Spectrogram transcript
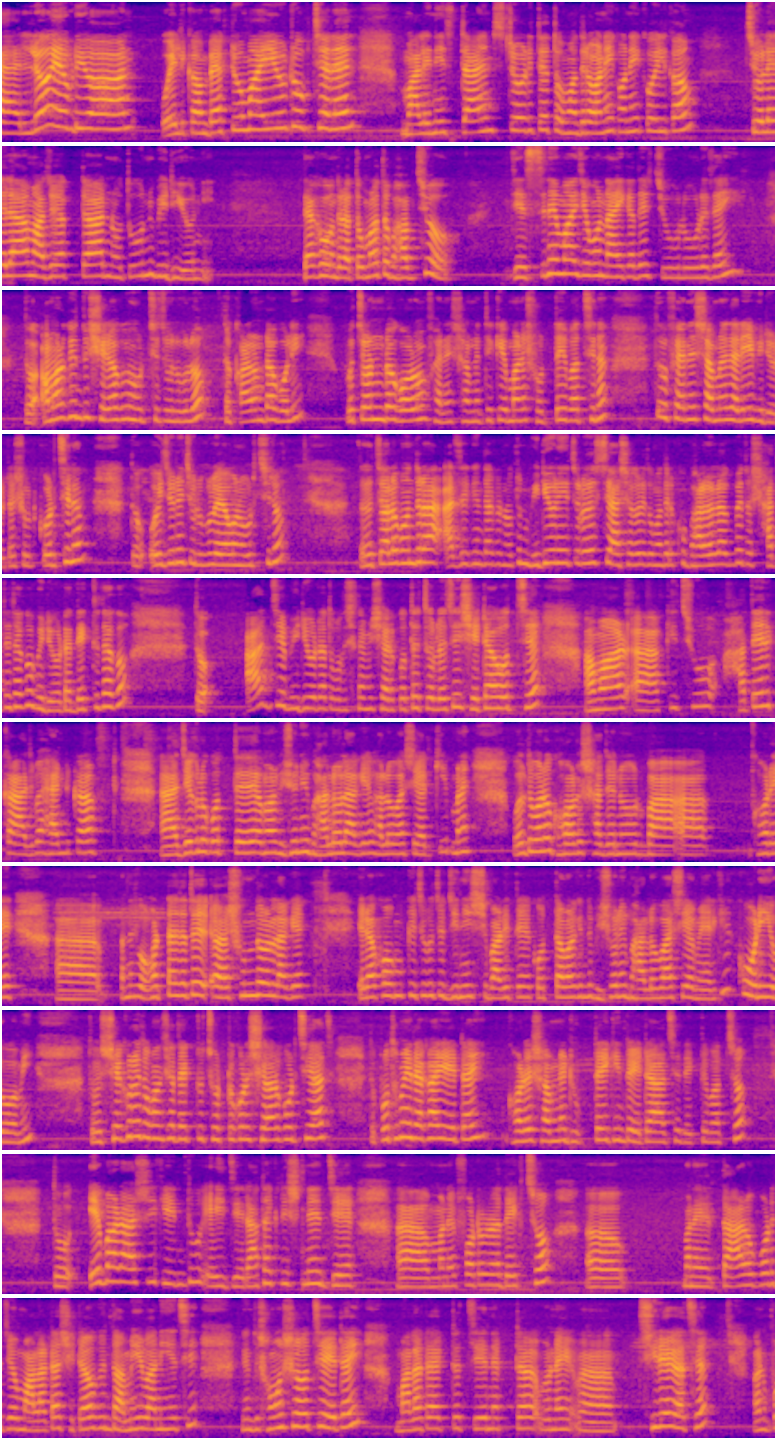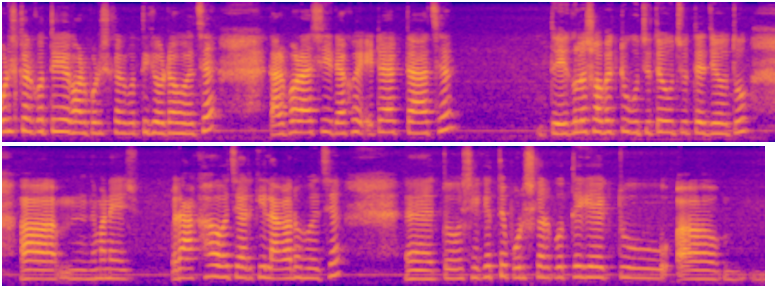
Hello everyone, welcome back to my YouTube channel Malini's time স্টোরিতে তোমাদের অনেক অনেক ওয়েলকাম। চলে এলাম আজও একটা নতুন ভিডিও নিয়ে। দেখো বন্ধুরা, তোমরা তো ভাবছ যে সিনেমায় যেমন নায়িকাদের চুল উড়ে যায়, তো আমার কিন্তু সেরকমই উঠছে চুলগুলো। তো কারণটা বলি, প্রচণ্ড গরম, ফ্যানের সামনে থেকে মানে সরতেই পারছি না। তো ফ্যানের সামনে দাঁড়িয়ে ভিডিওটা শ্যুট করছিলাম, তো ওই জন্যই চুলগুলো এমন উঠছিল তো চলো বন্ধুরা, আজকে কিন্তু একটা নতুন ভিডিও নিয়ে চলে এসেছি। আশা করি তোমাদের খুব ভালো লাগবে। তো সাথে থাকো, ভিডিওটা দেখতে থাকো। তো আজ যে ভিডিওটা তোমাদের সাথে আমি শেয়ার করতে চলেছি, সেটা হচ্ছে আমার কিছু হাতের কাজ বা হ্যান্ডক্রাফট যেগুলো করতে আমার ভীষণই ভালো লাগে, ভালোবাসি আর কি। মানে বলতে পারো, ঘর সাজানোর বা ঘরে মানে ঘরটা যাতে সুন্দর লাগে। এরকম কিছু কিছু জিনিস বাড়িতে করতে আমার কিন্তু ভীষণই ভালোবাসি আমি আর কি করিও আমি। তো সেগুলোই তোমার সাথে একটু ছোট্ট করে শেয়ার করছি আজ। তো প্রথমেই দেখাই এটাই, ঘরের সামনে ঢুকতেই কিন্তু এটা আছে দেখতে পাচ্ছ। তো এবার আসি কিন্তু এই যে রাধাকৃষ্ণের যে মানে ফটোটা দেখছ মানে তার ওপর যে মালাটা, সেটাও কিন্তু আমিই বানিয়েছি। কিন্তু সমস্যা হচ্ছে এটাই, মালাটা একটা চেন একটা মানে ছিঁড়ে গেছে। কারণ পরিষ্কার করতে গিয়ে, ঘর পরিষ্কার করতে গিয়ে ওটা হয়েছে। তারপর আসি, দেখো এটা একটা আছে। তো এগুলো সব একটু উঁচুতে উঁচুতে যেহেতু মানে রাখা হয়েছে আর কি, লাগানো হয়েছে। তো সেক্ষেত্রে পরিষ্কার করতে গিয়ে একটু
